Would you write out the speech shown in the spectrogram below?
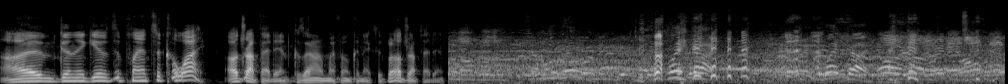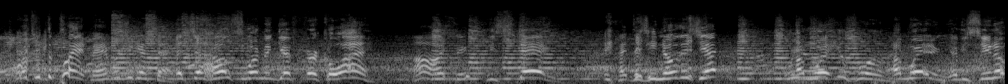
I'm gonna give the plant to Kawhi. I'll drop that in because I don't have my phone connected, but I'll drop that in. that guy? plant guy. What's with the plant, man? Where'd you get that? It's a housewarming gift for Kawhi. Oh, I see. He's staying. Does he know this yet? I'm waiting for him. I'm waiting. Have you seen him?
